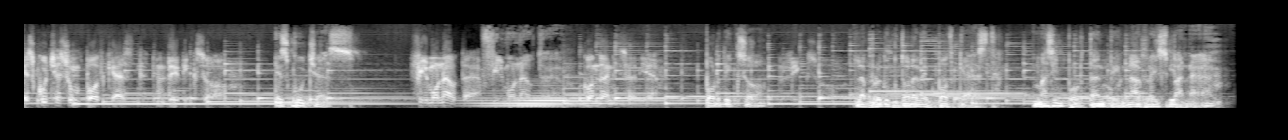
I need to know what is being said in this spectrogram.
escuchas un podcast de Dixo. Escuchas. Filmonauta, Filmonauta. Con Dani Sadia por Dixo, Dixo, la productora de podcast más importante en habla hispana.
